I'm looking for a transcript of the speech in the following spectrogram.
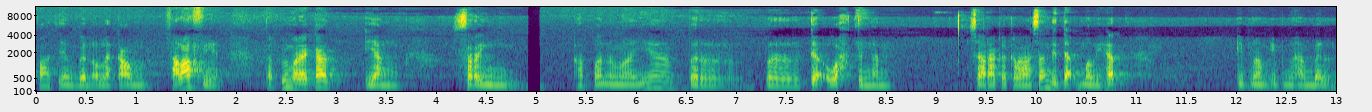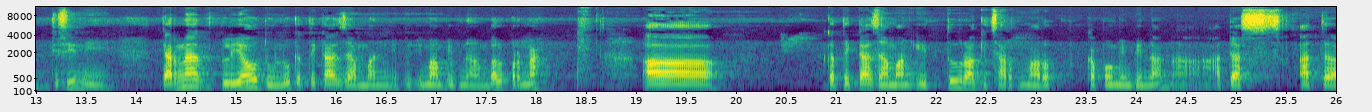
apa diagungkan oleh kaum salafi ya. tapi mereka yang sering apa namanya ber, berdakwah dengan cara kekerasan tidak melihat Imam Ibnu Hambal di sini karena beliau dulu ketika zaman Imam Ibnu Hambal pernah uh, ketika zaman itu lagi carut marut kepemimpinan ada ada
